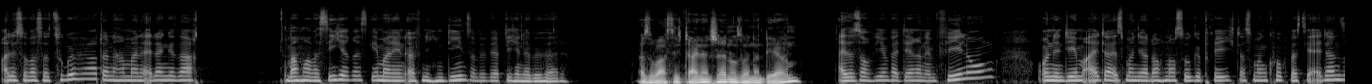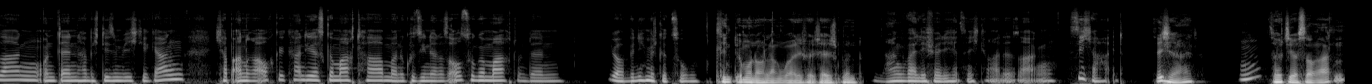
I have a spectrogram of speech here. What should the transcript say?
alles so, was dazugehört. Und dann haben meine Eltern gesagt, mach mal was sicheres, geh mal in den öffentlichen Dienst und bewerb dich in der Behörde. Also war es nicht deine Entscheidung, sondern deren? Also ist auf jeden Fall deren Empfehlung. Und in dem Alter ist man ja doch noch so geprägt, dass man guckt, was die Eltern sagen. Und dann habe ich diesen Weg gegangen. Ich habe andere auch gekannt, die das gemacht haben. Meine Cousine hat das auch so gemacht. Und dann, ja, bin ich mitgezogen. Klingt immer noch langweilig, wenn ich ehrlich bin. Langweilig würde ich jetzt nicht gerade sagen. Sicherheit. Sicherheit. Hm? Soll ich dir was verraten?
